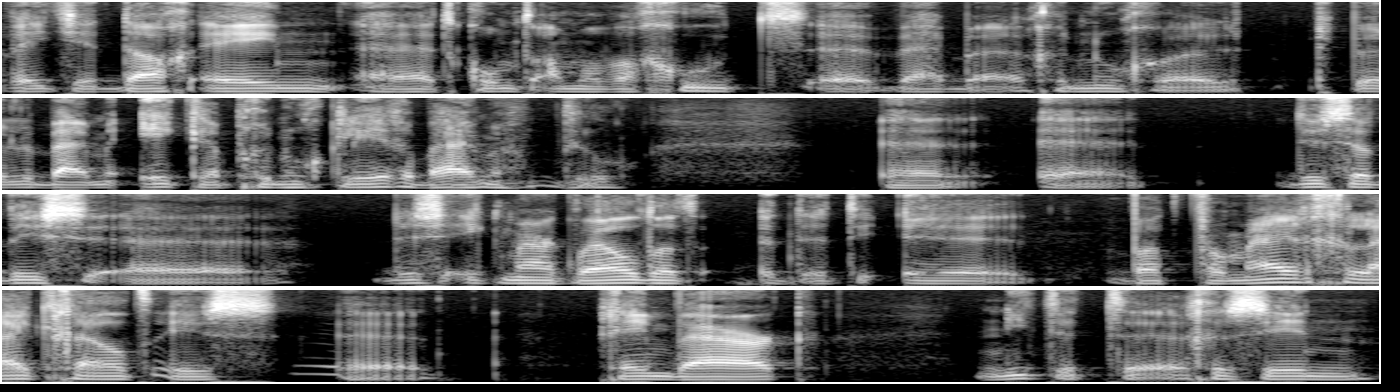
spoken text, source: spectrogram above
weet je, dag één, eh, het komt allemaal wel goed. We hebben genoeg spullen bij me. Ik heb genoeg kleren bij me. Ik bedoel, dus dat is, dus ik merk wel dat het, het, wat voor mij gelijk geldt is geen werk, niet het eh, gezin,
